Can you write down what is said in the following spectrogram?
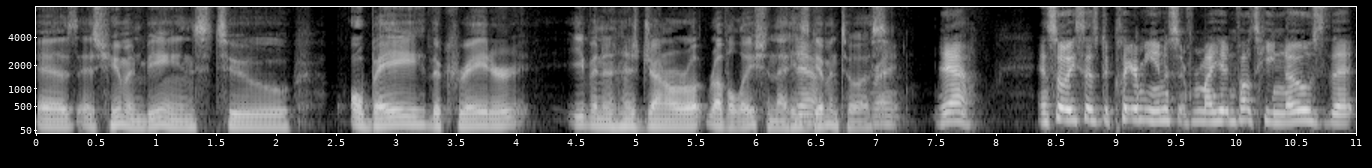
as as human beings to obey the Creator, even in His general revelation that He's Yeah, given to us. Right. Yeah. And so he says, declare me innocent from my hidden faults. He knows that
